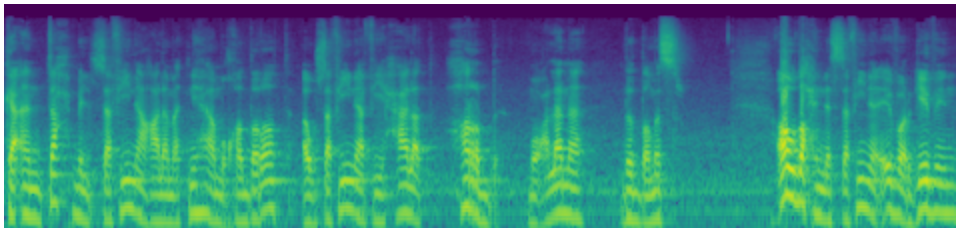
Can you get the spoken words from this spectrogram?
كأن تحمل سفينة على متنها مخدرات أو سفينة في حالة حرب معلنة ضد مصر. أوضح أن السفينة إيفر جيفن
